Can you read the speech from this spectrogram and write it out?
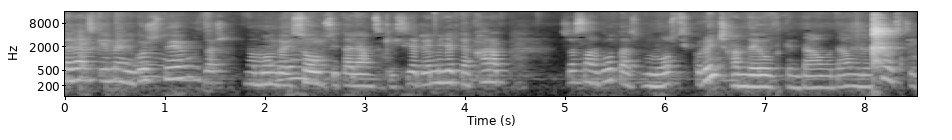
итальянский эмени көрсөтөйүн кыздар мына моундай соус итальянский. Силер эмелерден карап жасасаңар болот азыр муну озтип көрөйүнчү кандай болду экен даамы даамын ошо озтуй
